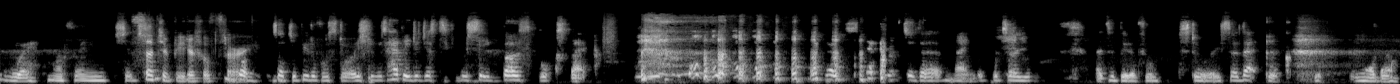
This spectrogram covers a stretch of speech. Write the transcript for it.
anyway, my friend said such a beautiful story. Such a beautiful story. She was happy to just receive both books back. To the main book, but so that's a beautiful story. So that book, another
